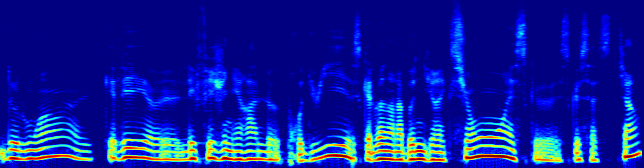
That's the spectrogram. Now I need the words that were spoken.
de loin quel est l'effet général produit, est-ce qu'elle va dans la bonne direction, est-ce que, est-ce que ça se tient?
